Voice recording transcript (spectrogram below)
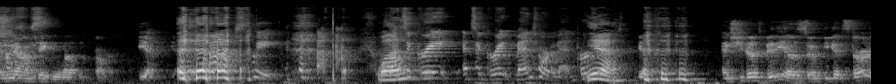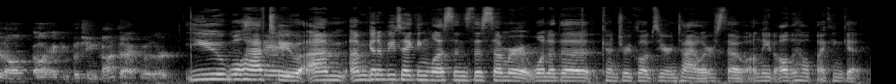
And now I'm taking lessons from her. Yeah. yeah. Oh, sweet. well, Well- that's a great that's a great mentor then. Perfect. Yeah. yeah. And she does videos, so if you get started, I'll, I'll I can put you in contact with her. You will have to. I'm I'm going to be taking lessons this summer at one of the country clubs here in Tyler, so I'll need all the help I can get.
